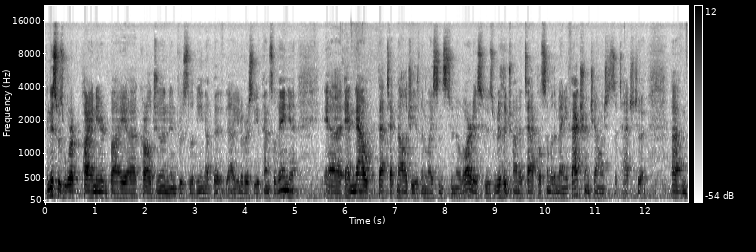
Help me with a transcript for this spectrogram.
And this was work pioneered by uh, Carl June and Bruce Levine up at uh, University of Pennsylvania. Uh, and now that technology has been licensed to Novartis, who's really trying to tackle some of the manufacturing challenges attached to it. Um,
